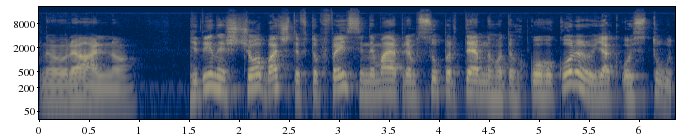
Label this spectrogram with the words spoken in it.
Ну, реально. Єдине, що, бачите, в топфейсі немає прям супер темного такого кольору, як ось тут.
